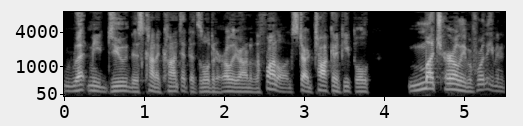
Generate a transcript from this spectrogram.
let me do this kind of content that's a little bit earlier on in the funnel and start talking to people much earlier before they even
